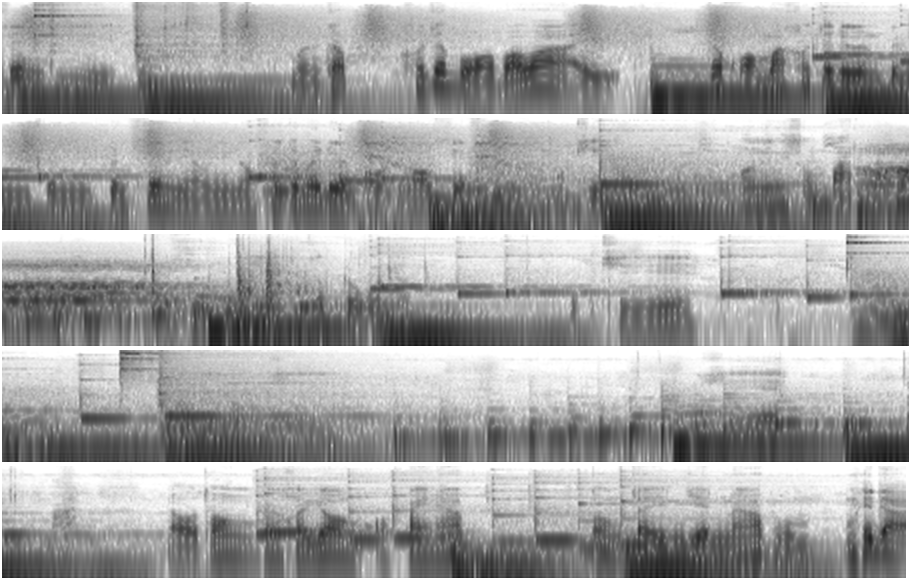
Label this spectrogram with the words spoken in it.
เส้นที่ เหมือนกับเขาจะบอกว่าว่าไอ้ เจ้าของบ้านเขาจะเดินเป็นเป็นเป็นเส้นแนวนี้เนาะเขาจะไม่เดินออกนอกเส้นโอเคห้องนี้มีสมบัตินะโอ้โหเกือบโดนนะโอเคโอเคโอเคมาเราต้องค่อยๆย่องออกไปนะครับ ต้องใจเย็นๆนะครับ ผมไม่ได้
